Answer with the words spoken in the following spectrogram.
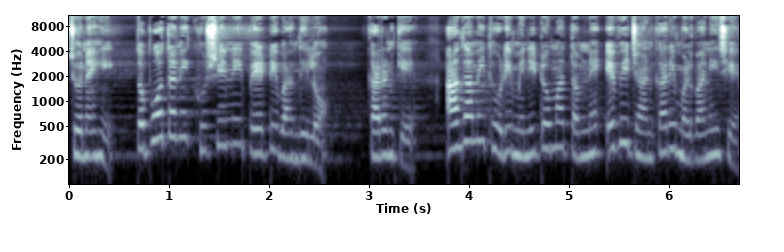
જો નહીં, તો પોતાની ખુશીની પેટી બાંધી લો, કારણ કે આગામી થોડી મિનિટોમાં તમને એવી જાણકારી મળવાની છે.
